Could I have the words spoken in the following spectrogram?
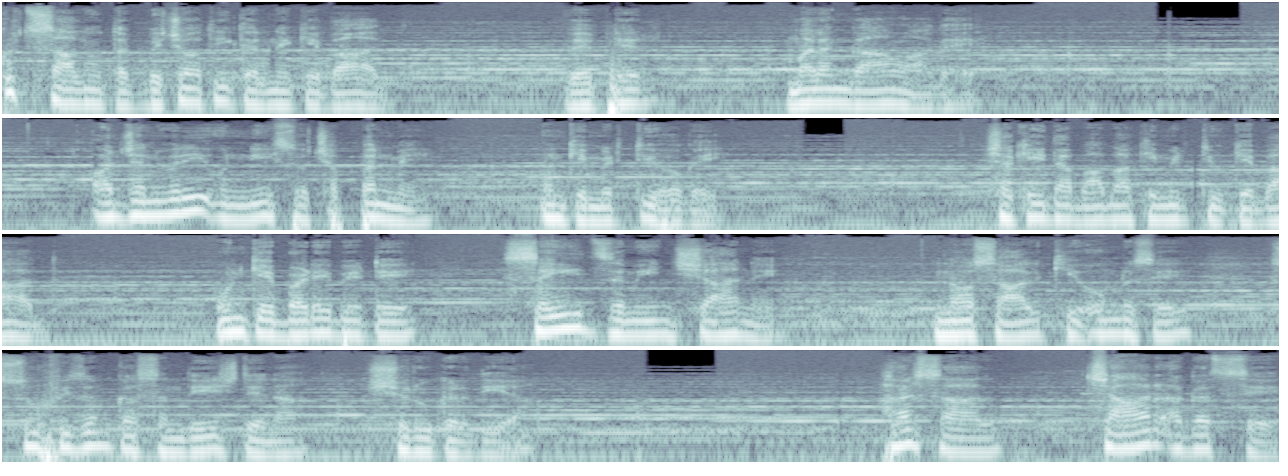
कुछ सालों तक बिचौती करने के बाद वे फिर मलंगांव आ गए और जनवरी 1956 में उनकी मृत्यु हो गई। शकीदा बाबा की मृत्यु के बाद उनके बड़े बेटे सईद ज़मीन शाह ने 9 साल की उम्र से सूफिज्म का संदेश देना शुरू कर दिया। हर साल 4 अगस्त से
